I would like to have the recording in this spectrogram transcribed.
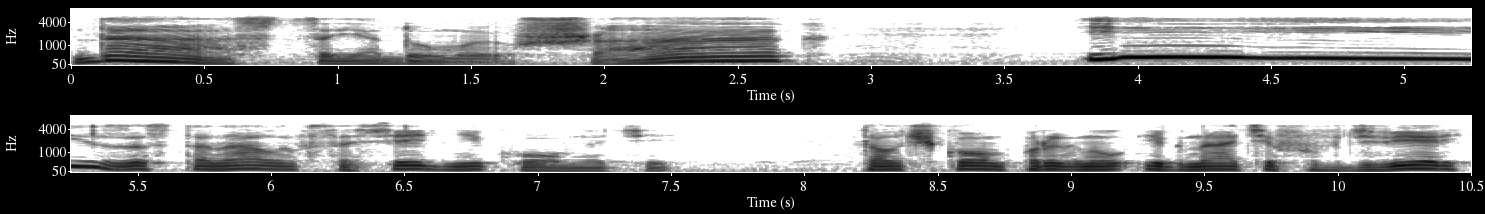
Дастся, я думаю. Шаг. И застонала в соседней комнате. Толчком прыгнул Игнатьев в дверь,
